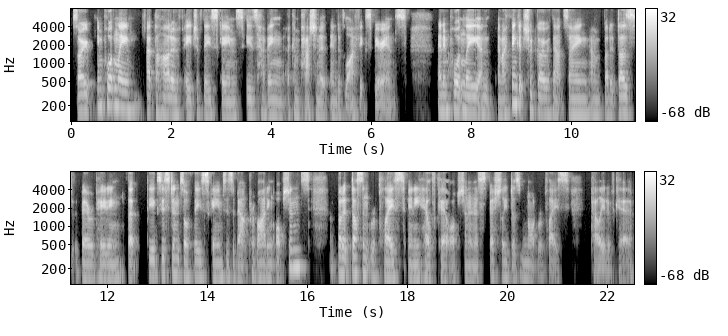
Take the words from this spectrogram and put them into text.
So, importantly, at the heart of each of these schemes is having a compassionate end of life experience. And importantly, and, and I think it should go without saying, um, but it does bear repeating that the existence of these schemes is about providing options, but it doesn't replace any healthcare option and especially does not replace palliative care.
